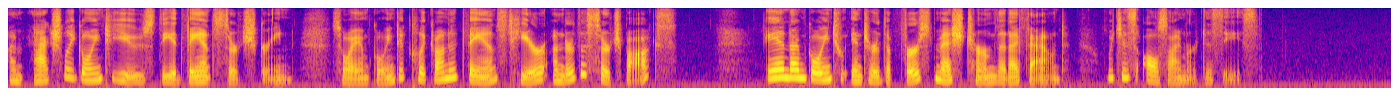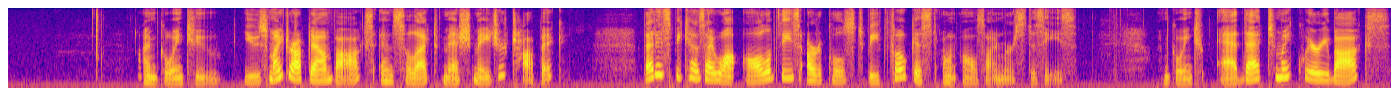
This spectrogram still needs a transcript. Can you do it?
I'm actually going to use the Advanced search screen. So I am going to click on Advanced here under the search box, and I'm going to enter the first MeSH term that I found, which is Alzheimer disease. I'm going to use my drop-down box and select MeSH Major Topic. That is because I want all of these articles to be focused on Alzheimer's disease. I'm going to add that to my query box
